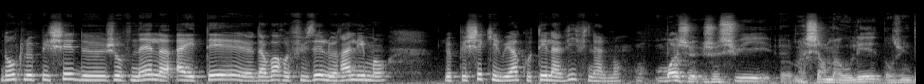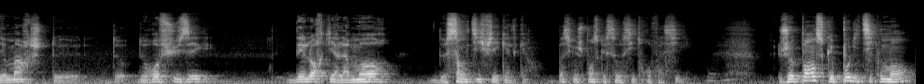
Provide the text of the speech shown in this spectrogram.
Donc le péché de Jovenel a été d'avoir refusé le ralliement, le péché qui lui a coûté la vie finalement. Moi, je, suis, euh, ma chère Maoulé, dans une démarche de, de refuser, dès lors qu'il y a la mort, de sanctifier quelqu'un. Parce que je pense que c'est aussi trop facile. Je pense que politiquement,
